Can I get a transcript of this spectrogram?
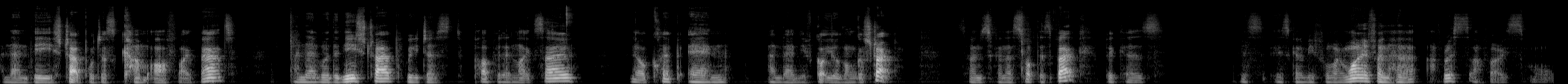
And then the strap will just come off like that. And then with the new strap, we just pop it in like so. And it'll clip in and then you've got your longer strap. So I'm just going to swap this back because this is going to be for my wife and her wrists are very small.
